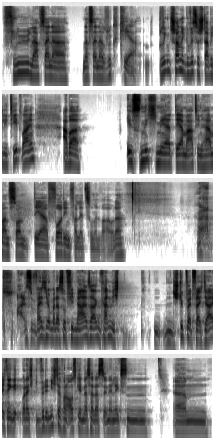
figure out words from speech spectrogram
früh nach seiner, nach seiner Rückkehr bringt schon eine gewisse Stabilität rein, aber ist nicht mehr der Martin Hermansson, der vor den Verletzungen war, oder? Also weiß nicht, ob man das so final sagen kann. Ich, ein Stück weit vielleicht ja. Ich denke, oder ich würde nicht davon ausgehen, dass er das in den nächsten, ähm,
